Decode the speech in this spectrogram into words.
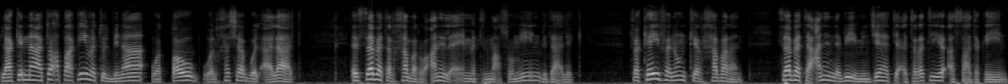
لكنها تعطى قيمة البناء والطوب والخشب والآلات. إذ ثبت الخبر عن الأئمة المعصومين بذلك. فكيف ننكر خبرا ثبت عن النبي من جهة عترته الصادقين؟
